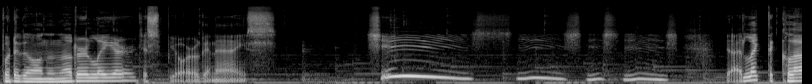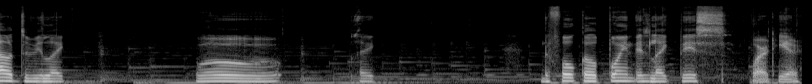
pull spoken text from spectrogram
put it on another layer just be organized sheesh, sheesh, sheesh, sheesh. yeah i'd like the cloud to be like whoa like the focal point is like this part here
